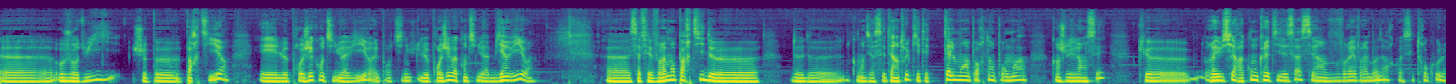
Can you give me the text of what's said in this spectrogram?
Euh, aujourd'hui, je peux partir et le projet continue à vivre et le, projet va continuer à bien vivre. Euh, ça fait vraiment partie de, comment dire, c'était un truc qui était tellement important pour moi quand je l'ai lancé que réussir à concrétiser ça, c'est un vrai vrai bonheur. C'est trop cool.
